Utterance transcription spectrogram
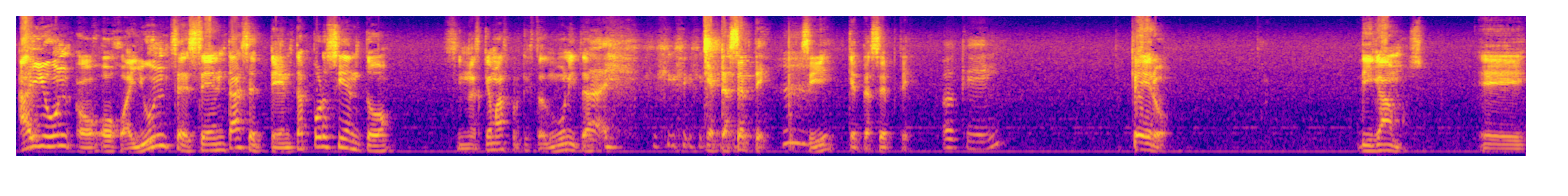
hay un, ojo, hay un 60-70%, si no es que más porque estás muy bonita, Ay. que te acepte, ¿sí? Que te acepte. ok, Pero, digamos, eh,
